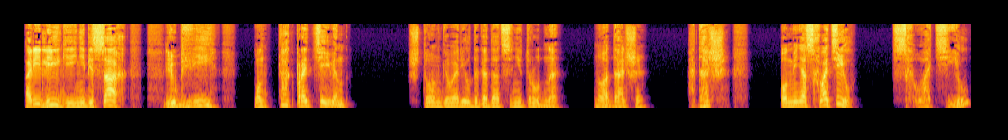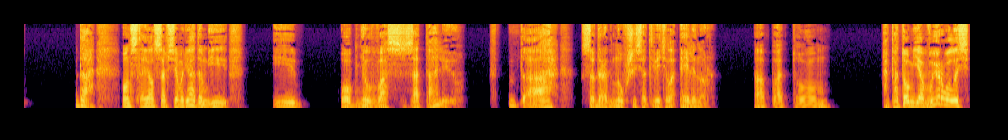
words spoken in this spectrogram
о религии, небесах, любви. Он так противен. Что он говорил, догадаться нетрудно. Ну а дальше? А дальше? Он меня схватил. Схватил? Да, он стоял совсем рядом и... и... Обнял вас за талию? Да, содрогнувшись, ответила Элинор. А потом... А потом я вырвалась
